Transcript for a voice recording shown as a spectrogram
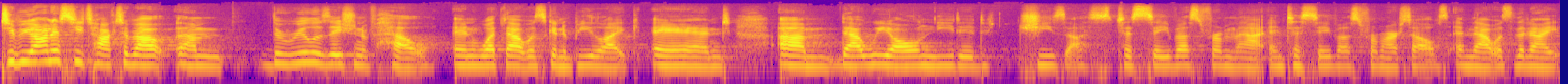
to be honest, he talked about um, the realization of hell and what that was going to be like, and um, that we all needed Jesus to save us from that and to save us from ourselves. And that was the night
